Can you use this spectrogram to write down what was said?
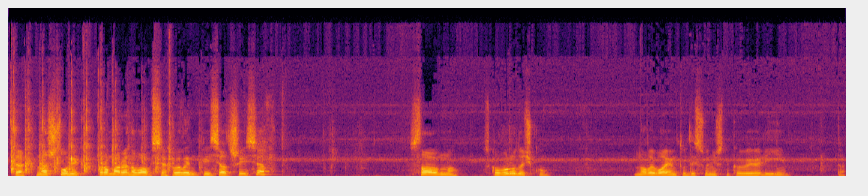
Так, наш сомік промаринувався хвилин 50-60. Ставимо сковородочку, наливаємо туди соняшникової олії. Так,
